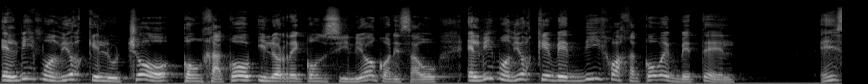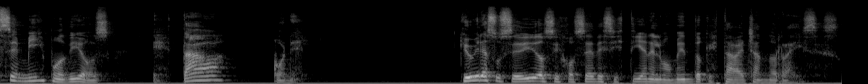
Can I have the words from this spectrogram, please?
el mismo Dios que luchó con Jacob y lo reconcilió con Esaú, el mismo Dios que bendijo a Jacob en Betel, ese mismo Dios estaba con él. ¿Qué hubiera sucedido si José desistía en el momento que estaba echando raíces?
